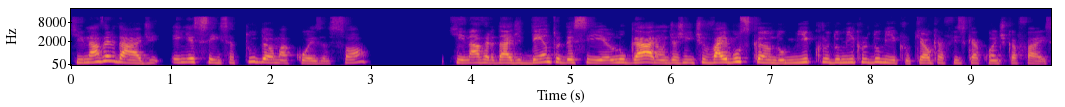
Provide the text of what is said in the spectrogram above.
que, na verdade, em essência, tudo é uma coisa só, que, na verdade, dentro desse lugar onde a gente vai buscando o micro do micro do micro, que é o que a física quântica faz,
